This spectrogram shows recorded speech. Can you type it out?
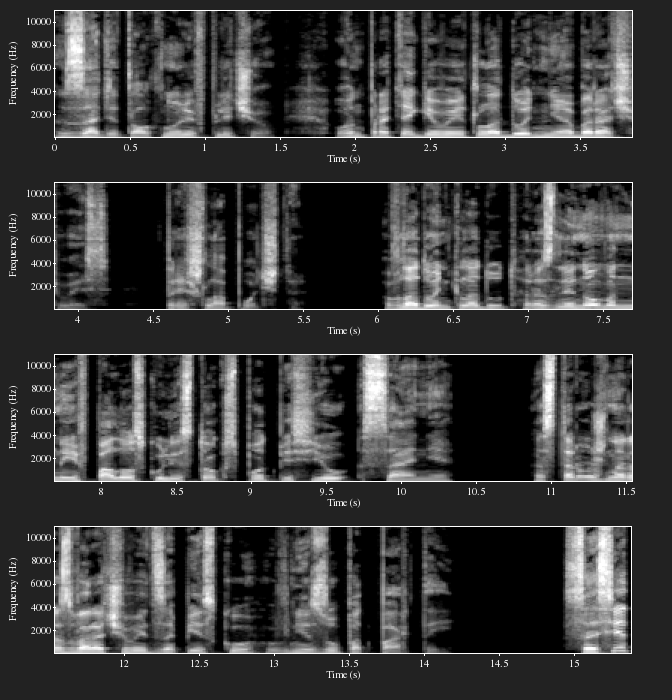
Сзади толкнули в плечо. Он протягивает ладонь, не оборачиваясь. Пришла почта. В ладонь кладут разлинованный в полоску листок с подписью «Сане». Осторожно разворачивает записку внизу под партой. Сосед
